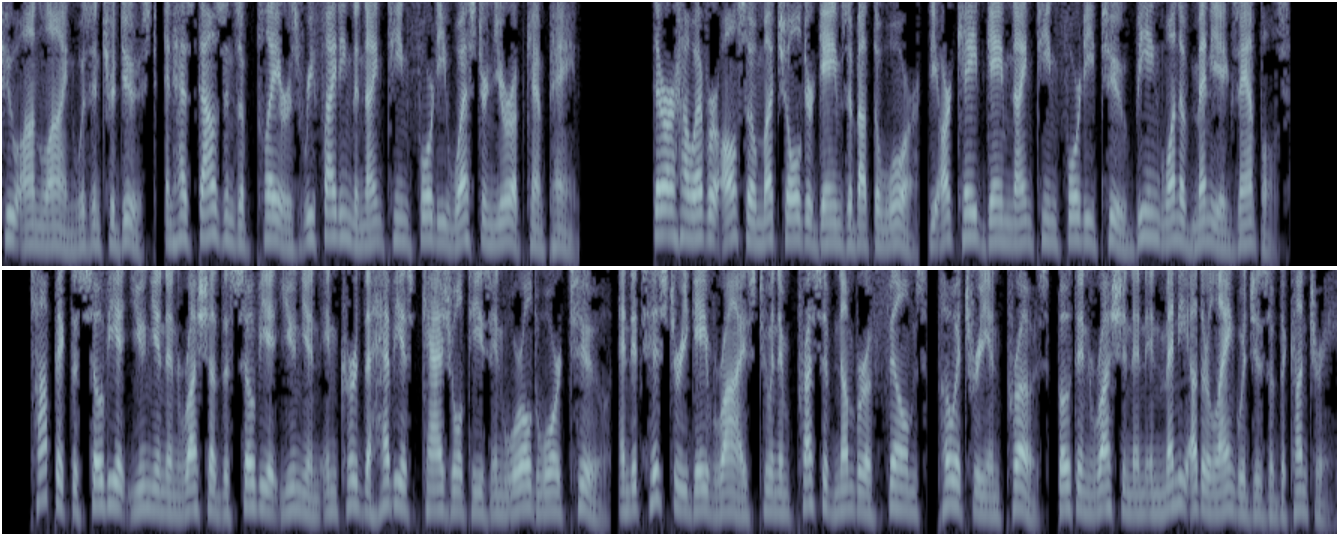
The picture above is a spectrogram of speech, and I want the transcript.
II Online was introduced, and has thousands of players refighting the 1940 Western Europe campaign. There are however also much older games about the war, the arcade game 1942 being one of many examples. The Soviet Union and Russia The Soviet Union incurred the heaviest casualties in World War II, and its history gave rise to an impressive number of films, poetry and prose, both in Russian and in many other languages of the country.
